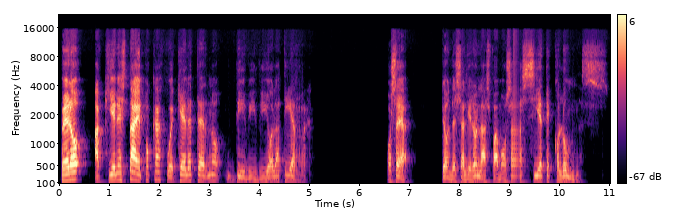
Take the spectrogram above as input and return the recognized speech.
Pero aquí en esta época fue que el Eterno dividió la tierra. O sea, de donde salieron las famosas siete columnas,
